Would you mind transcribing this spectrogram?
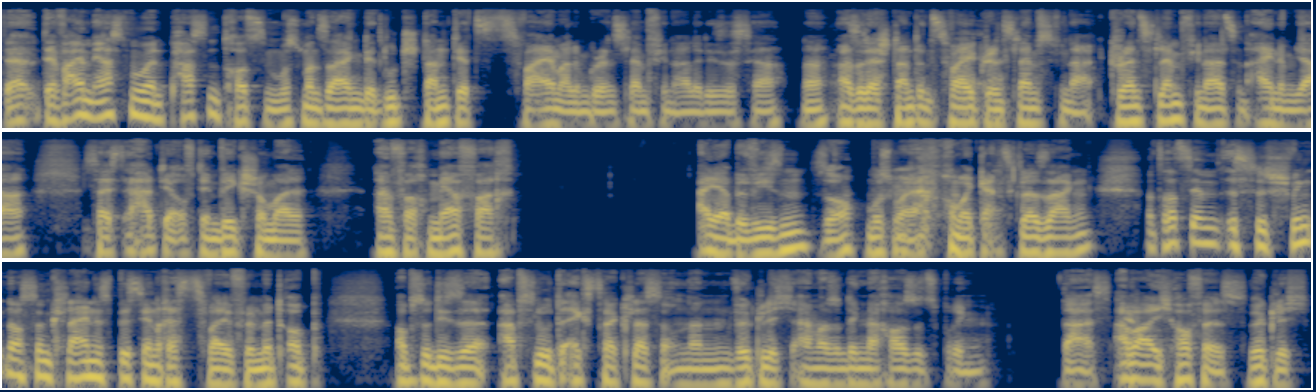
Der, der war im ersten Moment passend, trotzdem muss man sagen, der Dude stand jetzt zweimal im Grand Slam-Finale dieses Jahr. Ne? Also der stand in zwei Grand Slams Final, Grand Slam-Finals in einem Jahr. Das heißt, er hat ja auf dem Weg schon mal einfach mehrfach Eier bewiesen. So, muss man ja auch mal ganz klar sagen. Und trotzdem ist, schwingt noch so ein kleines bisschen Restzweifel mit, ob, ob so diese absolute Extraklasse, um dann wirklich einmal so ein Ding nach Hause zu bringen, da ist. Aber ich hoffe es, wirklich.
